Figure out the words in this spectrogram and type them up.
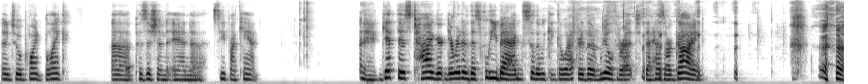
into a point blank uh, position and uh, see if I can't get this tiger, get rid of this flea bag, so that we can go after the real threat that has our guide.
